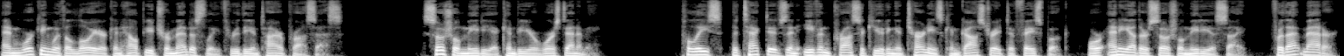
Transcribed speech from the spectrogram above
and working with a lawyer can help you tremendously through the entire process. Social media can be your worst enemy. Police, detectives, and even prosecuting attorneys can go straight to Facebook, or any other social media site, for that matter,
